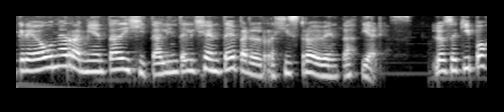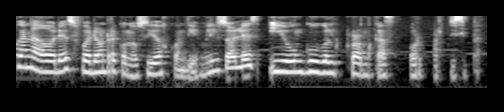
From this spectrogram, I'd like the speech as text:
creó una herramienta digital inteligente para el registro de ventas diarias. Los equipos ganadores fueron reconocidos con 10.000 soles y un Google Chromecast por participante.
